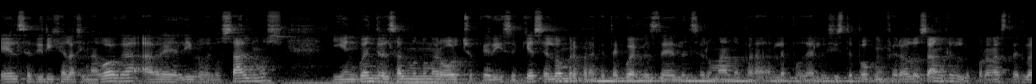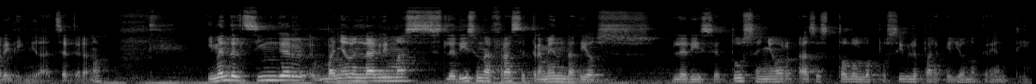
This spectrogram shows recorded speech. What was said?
él se dirige a la sinagoga, abre el libro de los Salmos y encuentra el Salmo número 8 que dice, ¿qué es el hombre para que te acuerdes de él, el ser humano, para darle poder? Lo hiciste poco inferior a los ángeles, lo coronaste de gloria y dignidad, etc. ¿no? Y Mendel Singer, bañado en lágrimas, le dice una frase tremenda a Dios. Le dice, tú Señor haces todo lo posible para que yo no crea en ti.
